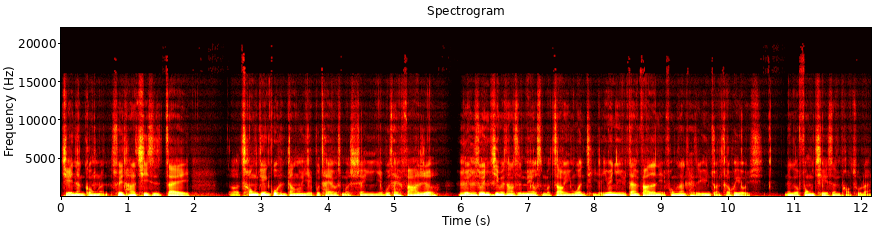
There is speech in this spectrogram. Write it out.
节能功能，所以它其实在呃充电过程当中也不太有什么声音，也不太发热。对，所以你基本上是没有什么噪音问题的。因为你一旦发热，你风扇开始运转，才会有那个风切声跑出来。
